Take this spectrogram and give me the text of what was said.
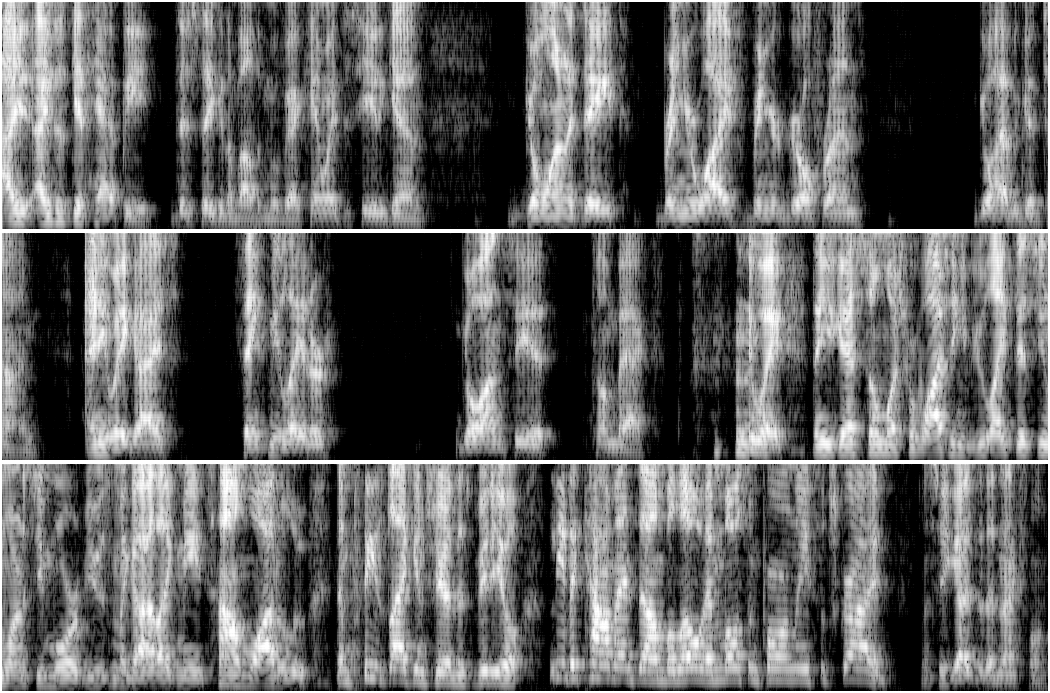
I. I just get happy just thinking about the movie. I can't wait to see it again. Go on a date. Bring your wife. Bring your girlfriend. Go have a good time. Anyway, guys, thank me later. Go on and see it. Come back. anyway, thank you guys so much for watching. If you like this, you want to see more reviews from a guy like me, Tom Waterloo, then please like and share this video. Leave a comment down below, and most importantly, subscribe. I'll see you guys at the next one.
